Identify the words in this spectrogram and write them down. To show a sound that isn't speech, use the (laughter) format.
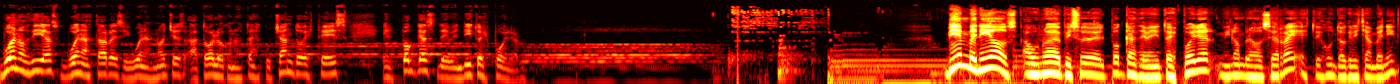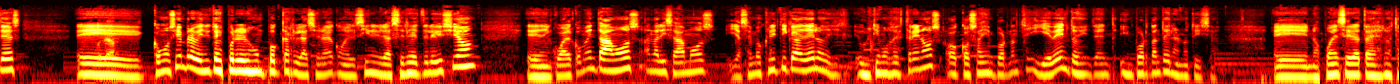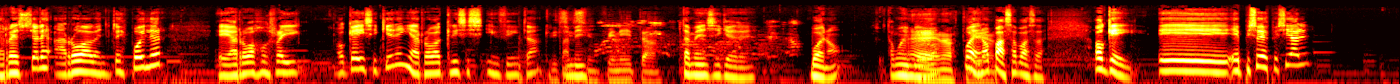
Buenos días, buenas tardes y buenas noches a todos los que nos están escuchando. Este es el podcast de Bendito Spoiler. Bienvenidos a un nuevo episodio del podcast de Bendito Spoiler. Mi nombre es José Rey, estoy junto a Cristian Benítez. Eh, como siempre, Bendito Spoiler es un podcast relacionado con el cine y las series de televisión, en el cual comentamos, analizamos y hacemos crítica de los últimos estrenos o cosas importantes y eventos importantes de las noticias. Eh, nos pueden seguir a través de nuestras redes sociales, arroba Bendito Spoiler, eh, arroba Josrey, ok si quieren, y arroba Crisis Infinita Crisis también, infinita. también si quieren. Bueno, estamos en Eh, vivo. no, bueno, bien. pasa, pasa. Ok, eh, episodio especial.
